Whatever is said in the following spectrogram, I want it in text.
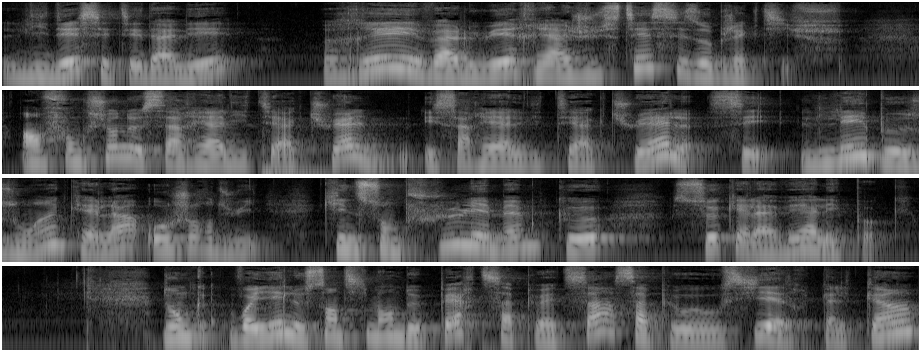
l'idée c'était d'aller réévaluer, réajuster ses objectifs en fonction de sa réalité actuelle. Et sa réalité actuelle, c'est les besoins qu'elle a aujourd'hui qui ne sont plus les mêmes que ceux qu'elle avait à l'époque. Donc, voyez, le sentiment de perte, ça peut être ça, ça peut aussi être quelqu'un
